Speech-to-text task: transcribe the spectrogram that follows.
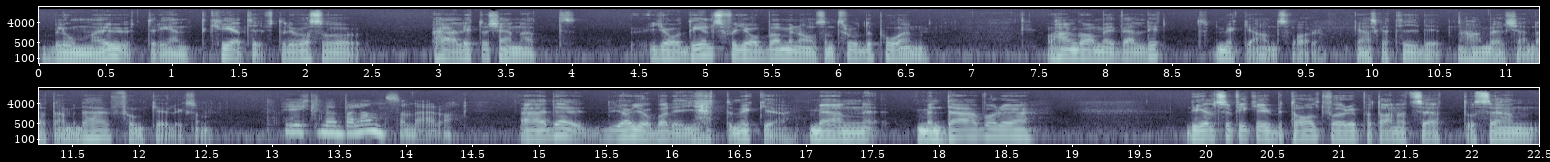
blomma ut rent kreativt. Och det var så härligt att känna att jag dels får jobba med någon som trodde på en. Och han gav mig väldigt mycket ansvar ganska tidigt. När han väl kände att ja, men det här funkar liksom. Hur gick det med balansen där då? Äh, det, jag jobbade jättemycket. Men men där var det... Dels så fick jag ju betalt för det på ett annat sätt och sen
